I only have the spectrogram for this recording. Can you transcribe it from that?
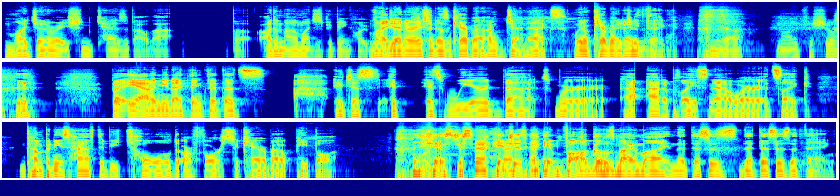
my generation cares about that. But I don't know. I might just be being hopeful. My generation doesn't care about. I'm Gen X. We don't care about Gen- anything. yeah, no, for sure. but yeah, I mean, I think that that's it. Just it it's weird that we're at a place now where it's like companies have to be told or forced to care about people. it's just it just it boggles my mind that this is that this is a thing.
